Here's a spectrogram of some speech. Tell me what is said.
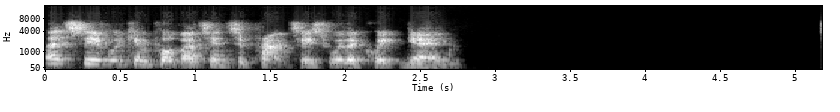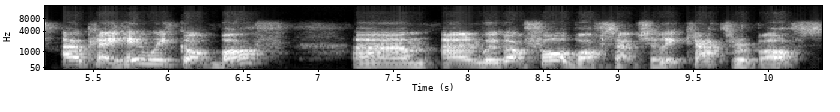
Let's see if we can put that into practice with a quick game. Okay, here we've got Boff, um, and we've got four Boffs actually, quatre Boffs.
